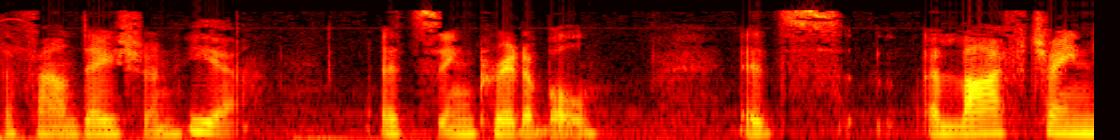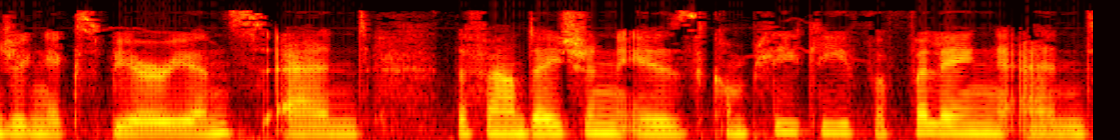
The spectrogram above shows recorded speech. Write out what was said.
The foundation. Yeah. It's incredible. It's a life-changing experience and the foundation is completely fulfilling and,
